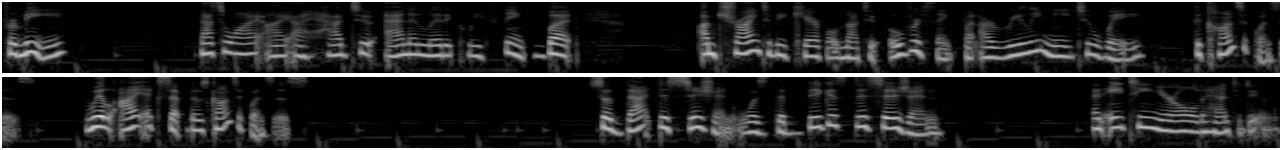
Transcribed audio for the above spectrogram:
for me that's why I, I had to analytically think but i'm trying to be careful not to overthink but i really need to weigh the consequences. Will i accept those consequences? So that decision was the biggest decision an 18 year old had to do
